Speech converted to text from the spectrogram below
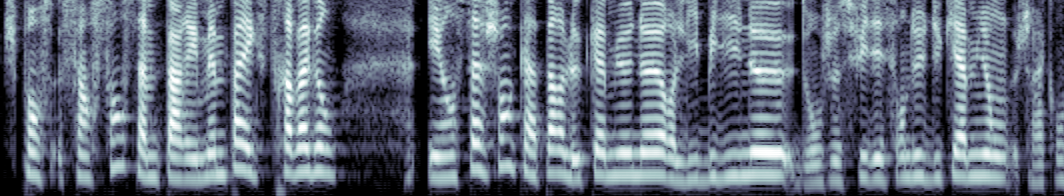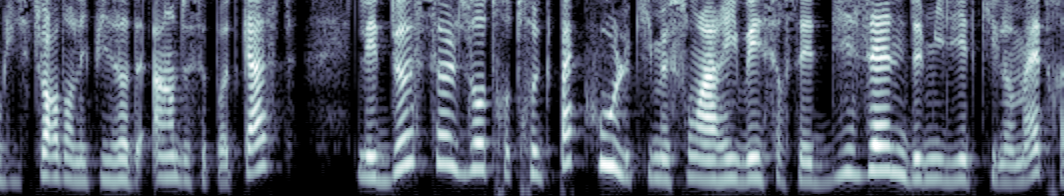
Je pense 500, ça me paraît même pas extravagant. Et en sachant qu'à part le camionneur libidineux dont je suis descendu du camion, je raconte l'histoire dans l'épisode 1 de ce podcast, les deux seuls autres trucs pas cool qui me sont arrivés sur ces dizaines de milliers de kilomètres,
